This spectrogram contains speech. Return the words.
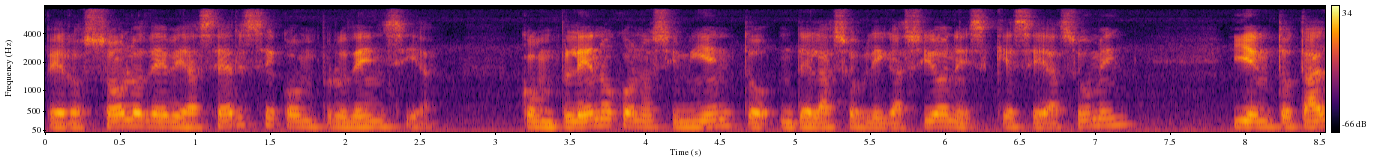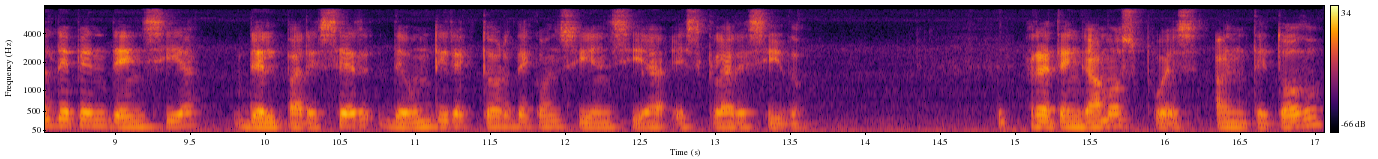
pero sólo debe hacerse con prudencia, con pleno conocimiento de las obligaciones que se asumen y en total dependencia del parecer de un director de conciencia esclarecido. Retengamos, pues, ante todo,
